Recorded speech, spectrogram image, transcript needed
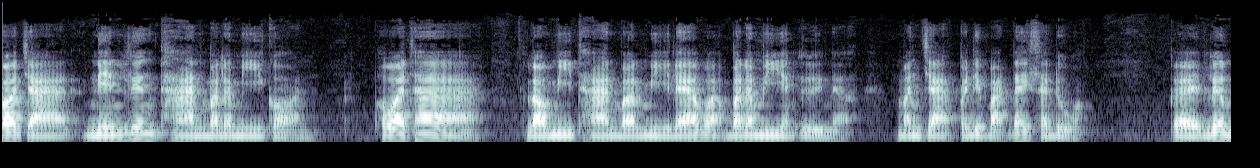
ก็จะเน้นเรื่องทานบารมีก่อน เพราะว่าถ้าเรามีทานบารมีแล้วอะบารมีอย่างอื่นอะ มันจะปฏิบัติได้สะดวกก็เริ่ม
